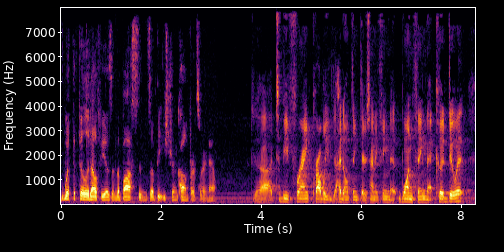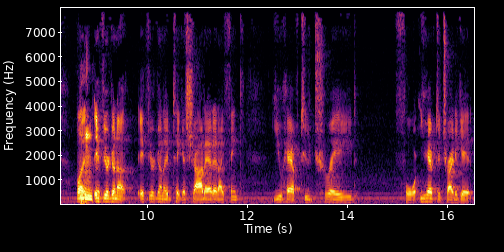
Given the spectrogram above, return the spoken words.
with the Philadelphias and the Boston's of the Eastern Conference right now? Uh, to be frank, probably I don't think there's anything that one thing that could do it. But mm-hmm. if you're gonna if you're gonna take a shot at it, I think you have to trade for you have to try to get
